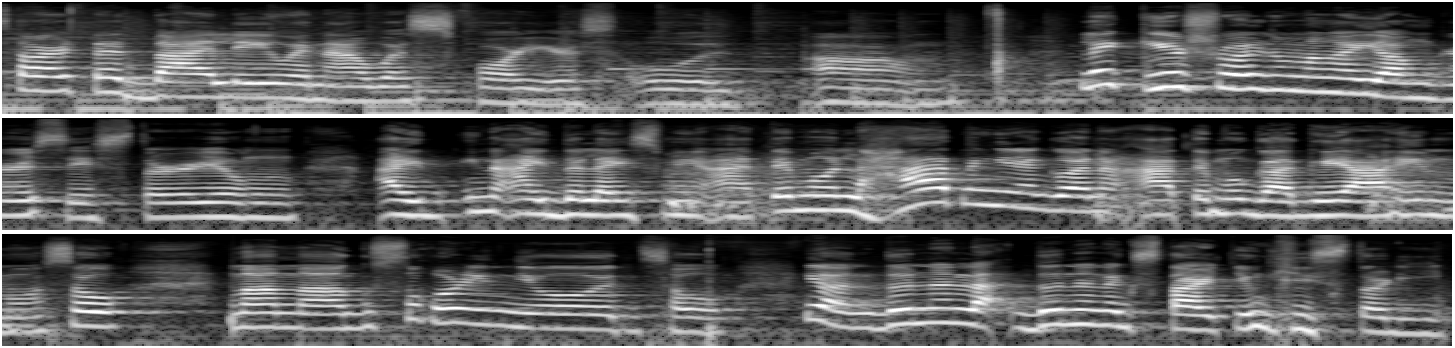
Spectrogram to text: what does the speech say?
Started ballet when I was 4 years old. Um, like usual ng mga younger sister, yung ina-idolize mo yung ate mo, lahat ng ginagawa ng ate mo, gagayahin mo. So, mama, gusto ko rin yun. So, yun, doon na, doon na nag-start yung history.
